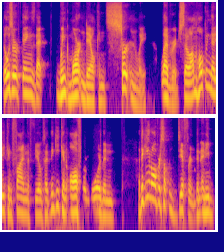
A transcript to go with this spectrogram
Those are things that Wink Martindale can certainly leverage. So I'm hoping that he can find the field I think he can offer more than I think he can offer something different than any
